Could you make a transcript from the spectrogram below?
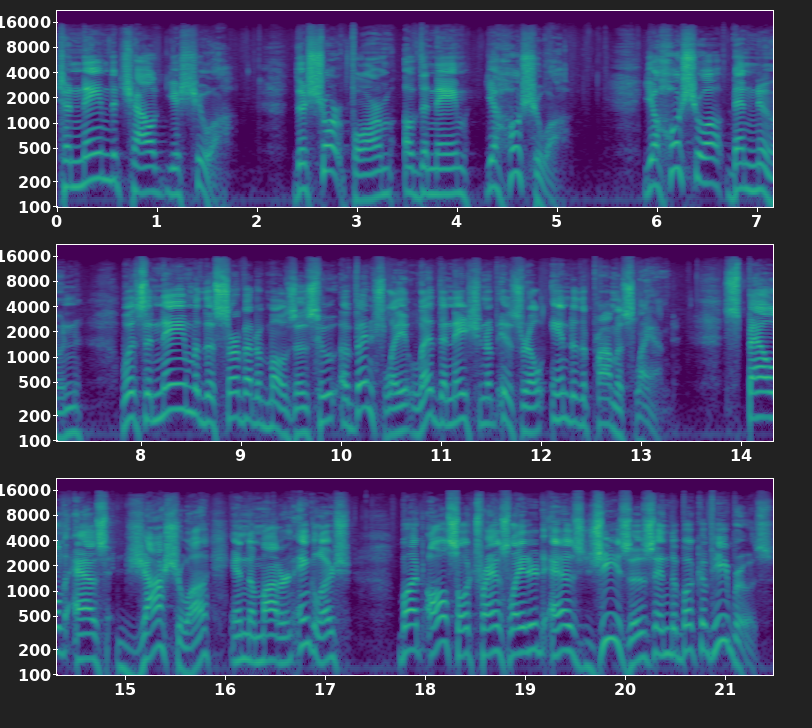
to name the child Yeshua, the short form of the name Yehoshua. Yehoshua ben Nun was the name of the servant of Moses who eventually led the nation of Israel into the promised land. Spelled as Joshua in the modern English, but also translated as Jesus in the book of Hebrews.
